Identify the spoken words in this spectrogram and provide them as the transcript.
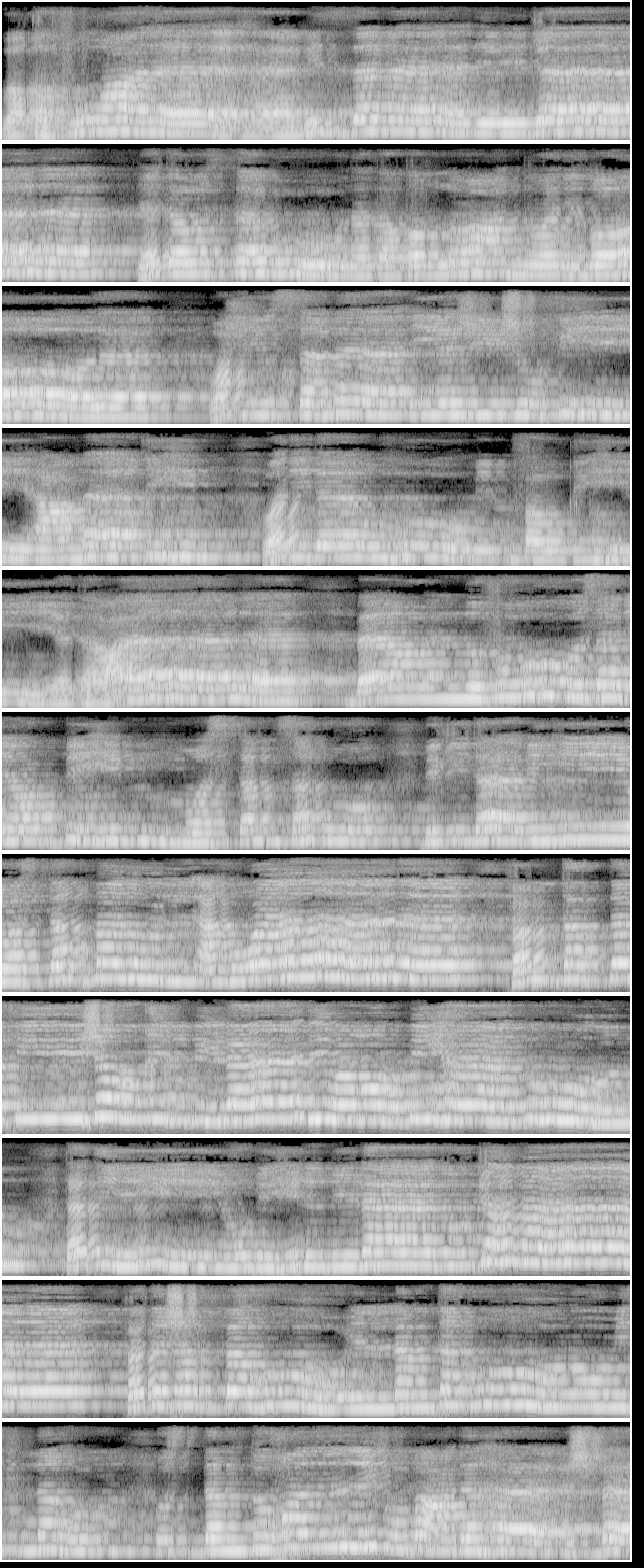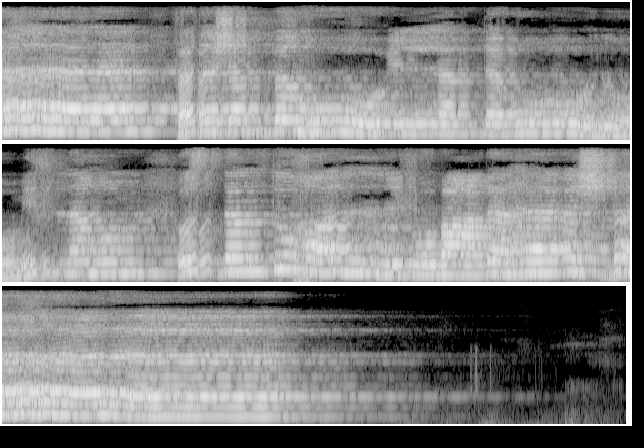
وقفوا على هام الزمان رجالا يتوثبون تطلعا ونضالا وحي السماء يجيش في أعماقهم ونداؤه من فوقه يتعالى باعوا النفوس لربهم واستمسكوا بكتابه واستقبلوا الأهوال فامتد في شرق البلاد وغربها نور تتيه به البلاد جمالا فتشبهوا إن لم تكونوا مثلهم أسدا تخلف بعدها أشبالا فتشبهوا إن لم تكونوا مثلهم. أسدا تخلف بعدها أشبالا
